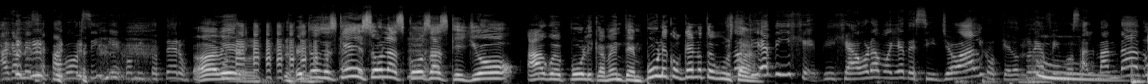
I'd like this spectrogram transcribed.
Hágame ese favor, ¿sí, viejo mitotero? A ver, entonces, ¿qué son las cosas que yo hago públicamente? ¿En público qué no te gusta? No, ya dije, dije, ahora voy a decir yo algo, que el otro día fuimos al mandado.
